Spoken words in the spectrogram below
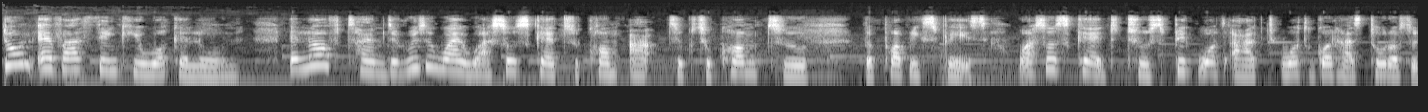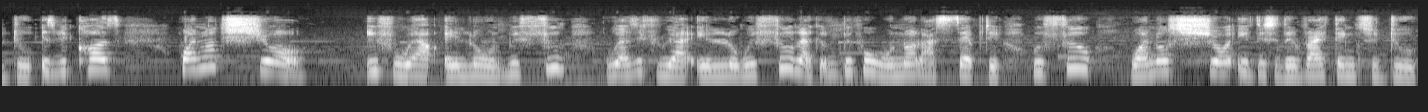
Don't ever think you walk alone. A lot of times, the reason why we are so scared to come out to, to come to the public space, we are so scared to speak what our, what God has told us to do, is because we're not sure if we are alone. We feel we as if we are alone. We feel like people will not accept it. We feel we're not sure if this is the right thing to do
